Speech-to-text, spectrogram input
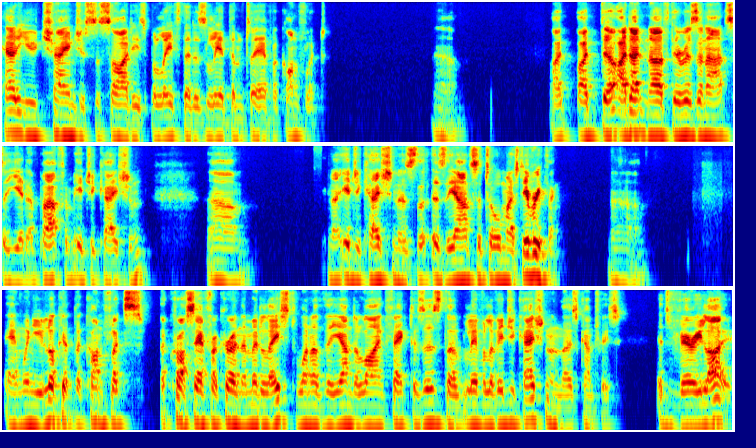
how do you change a society's belief that has led them to have a conflict? Um, I, I I don't know if there is an answer yet, apart from education. Um, you know, education is the, is the answer to almost everything. Um, and when you look at the conflicts across Africa and the Middle East, one of the underlying factors is the level of education in those countries. It's very low.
